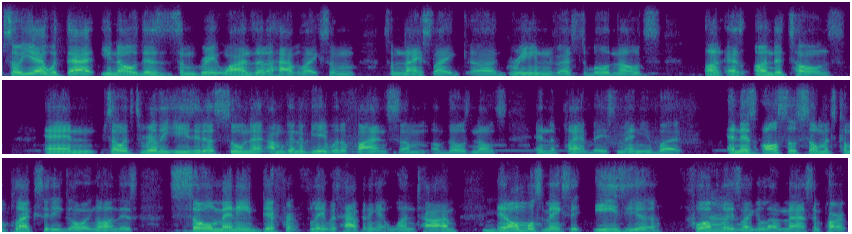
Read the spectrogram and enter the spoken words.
so yeah with that you know there's some great wines that'll have like some some nice like uh, green vegetable notes un- as undertones and so it's really easy to assume that i'm going to be able to find some of those notes in the plant-based menu but and there's also so much complexity going on. There's so many different flavors happening at one time. Mm-hmm. It almost makes it easier for a place like 11 Madison Park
